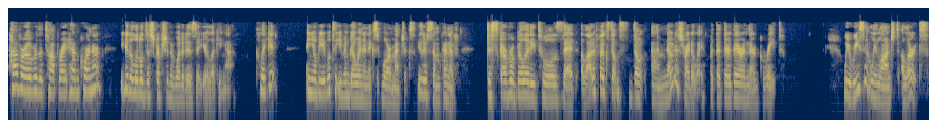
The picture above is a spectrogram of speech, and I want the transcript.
Hover over the top right hand corner, you get a little description of what it is that you're looking at. Click it, and you'll be able to even go in and explore metrics. These are some kind of discoverability tools that a lot of folks don't don't um, notice right away, but that they're there and they're great. We recently launched alerts,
